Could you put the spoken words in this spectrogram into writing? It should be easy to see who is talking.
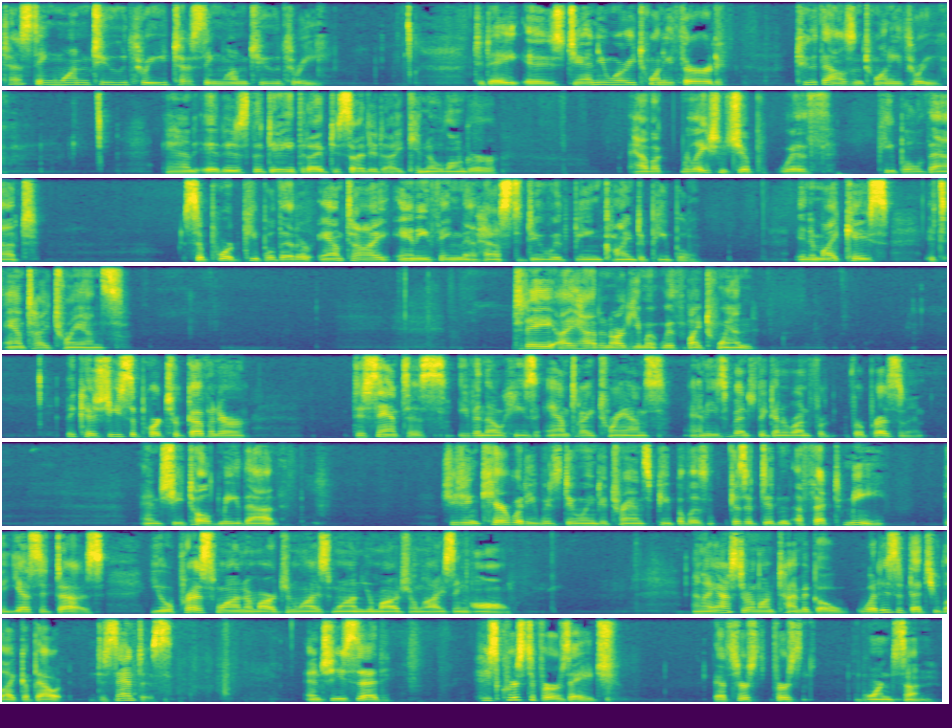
Speaker 1: Testing one, two, three, testing one, two, three. Today is January 23rd, 2023. And it is the day that I've decided I can no longer have a relationship with people that support people that are anti anything that has to do with being kind to people. And in my case, it's anti trans. Today I had an argument with my twin because she supports her governor DeSantis, even though he's anti trans and he's eventually going to run for, for president. And she told me that she didn't care what he was doing to trans people because it didn't affect me. But yes, it does. You oppress one or marginalize one, you're marginalizing all. And I asked her a long time ago, What is it that you like about DeSantis? And she said, He's Christopher's age. That's her first-born son.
